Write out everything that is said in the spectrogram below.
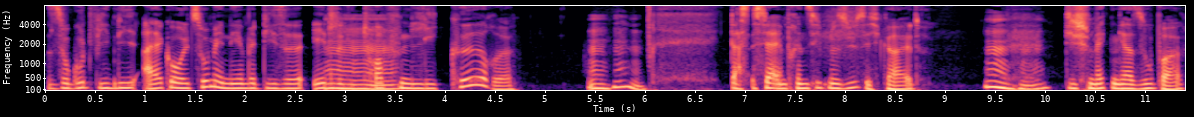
so gut wie nie Alkohol zu mir nehme, diese edlen mhm. Tropfen Liköre, mhm. das ist ja im Prinzip eine Süßigkeit. Mhm. Die schmecken ja super.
